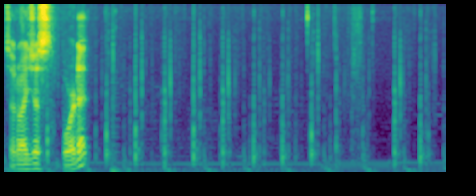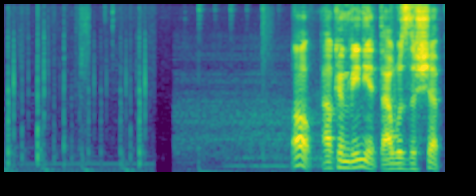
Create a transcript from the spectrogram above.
So do I just board it? Oh, how convenient. That was the ship.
